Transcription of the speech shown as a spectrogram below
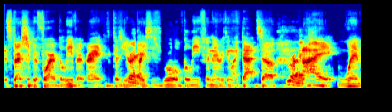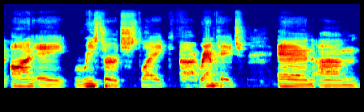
especially before i believe it right because you know right. pisces rule belief and everything like that so right. i went on a research like uh, rampage and um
